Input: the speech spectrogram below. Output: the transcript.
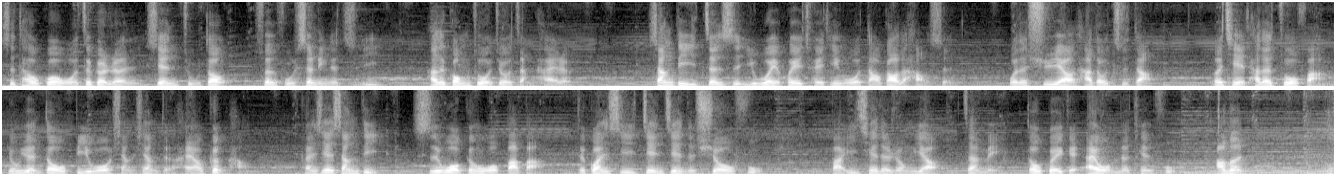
是透过我这个人先主动顺服圣灵的旨意，他的工作就展开了。上帝真是一位会垂听我祷告的好神，我的需要他都知道，而且他的做法永远都比我想象的还要更好。感谢上帝，使我跟我爸爸的关系渐渐的修复，把一切的荣耀赞美都归给爱我们的天父。阿门。好，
